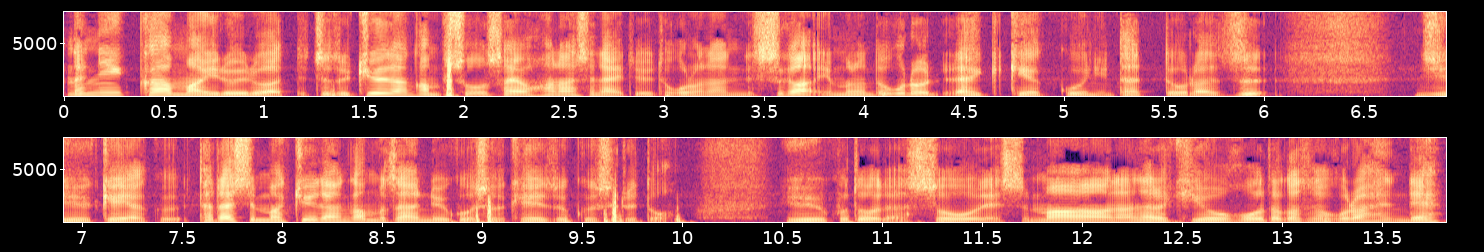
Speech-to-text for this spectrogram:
何かまあいろいろあって、ちょっと球団幹部詳細を話せないというところなんですが、今のところ来季契約行為に至っておらず、自由契約。ただし、まあ、球団がも残留交渉を継続するということだそうです。まあ、なんなら起用法とかそこら辺で、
